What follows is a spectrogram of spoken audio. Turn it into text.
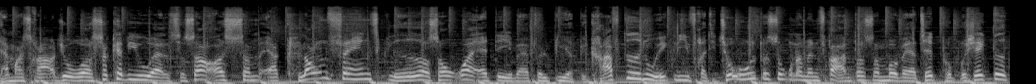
Danmarks Radio. Og så kan vi jo altså så også, som er clown-fans, glæde os over, at det i hvert fald bliver bekræftet, nu ikke lige fra de to hovedpersoner, men fra andre, som må være tæt på projektet,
